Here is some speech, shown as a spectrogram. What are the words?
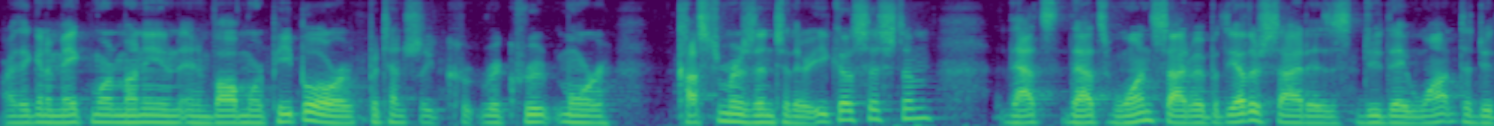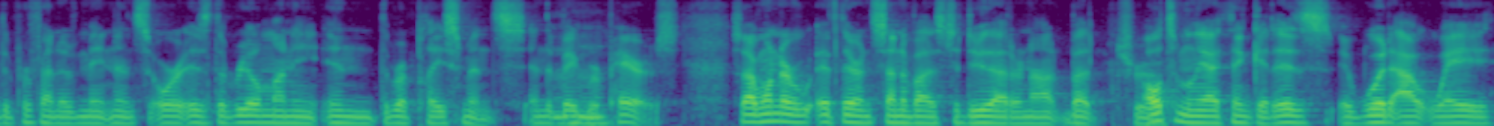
Are they going to make more money and, and involve more people, or potentially cr- recruit more customers into their ecosystem? That's that's one side of it, but the other side is: do they want to do the preventative maintenance, or is the real money in the replacements and the big repairs? So I wonder if they're incentivized to do that or not. But True. ultimately, I think it is it would outweigh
